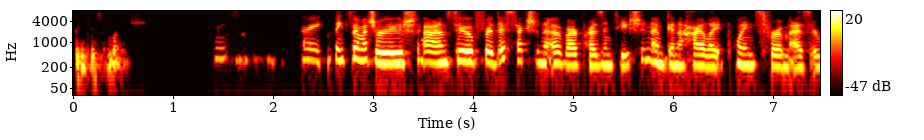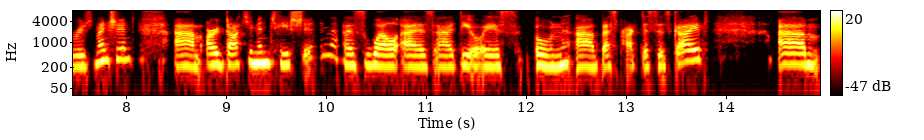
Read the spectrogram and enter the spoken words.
Thank you so much. All right, thanks so much, Urooj. Um, so for this section of our presentation, I'm going to highlight points from, as Urooj mentioned, um, our documentation, as well as uh, DOA's own uh, best practices guide. Um,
